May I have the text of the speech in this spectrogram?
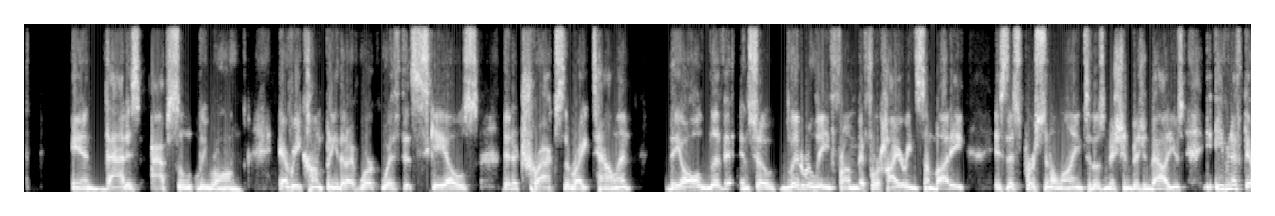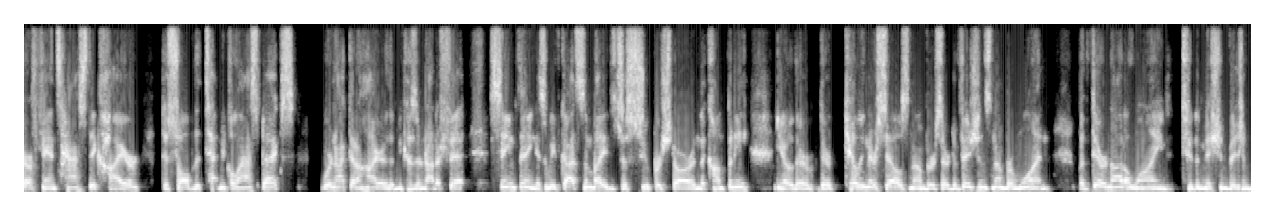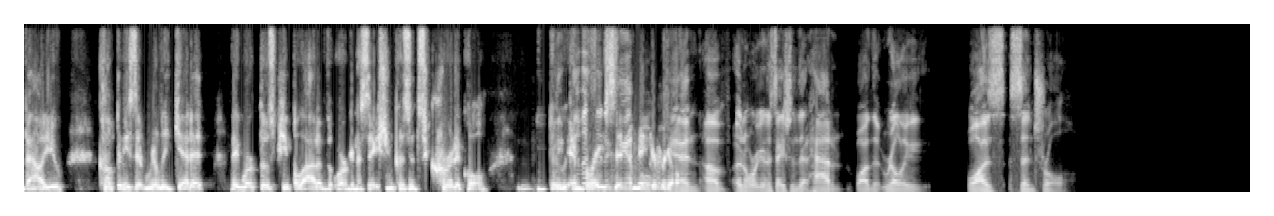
And that is absolutely wrong. Every company that I've worked with that scales, that attracts the right talent, they all live it. And so, literally, from if we're hiring somebody, is this person aligned to those mission, vision, values? Even if they're a fantastic hire to solve the technical aspects, we're not going to hire them because they're not a fit. Same thing as we've got somebody that's a superstar in the company. You know, they're they're killing their sales numbers, their division's number one, but they're not aligned to the mission, vision, value. Companies that really get it, they work those people out of the organization because it's critical to Give embrace it and make it real. Again, of an organization that had one that really was central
